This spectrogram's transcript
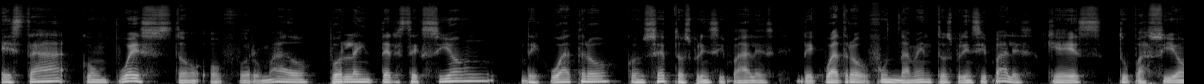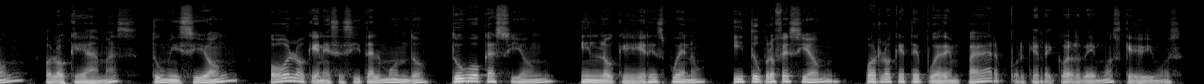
está compuesto o formado por la intersección de cuatro conceptos principales, de cuatro fundamentos principales, que es tu pasión o lo que amas, tu misión o lo que necesita el mundo, tu vocación en lo que eres bueno y tu profesión por lo que te pueden pagar, porque recordemos que vivimos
